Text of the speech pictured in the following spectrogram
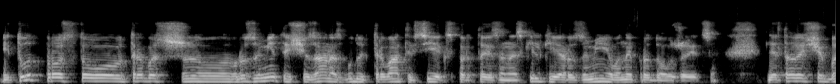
І тут просто треба ж е, розуміти, що зараз будуть тривати всі експертизи. Наскільки я розумію, вони продовжуються для того, щоб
